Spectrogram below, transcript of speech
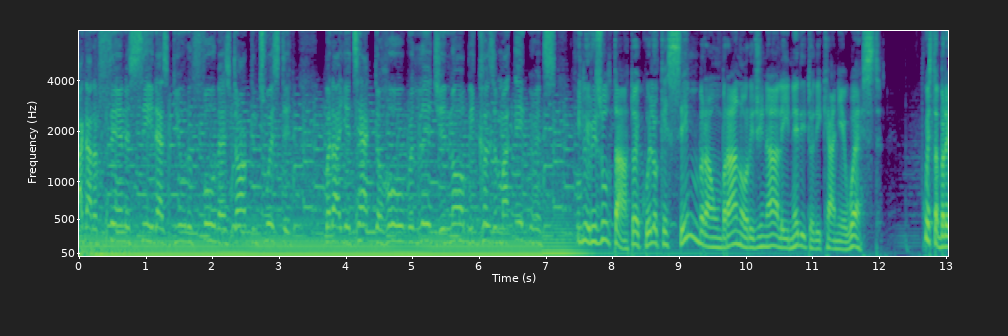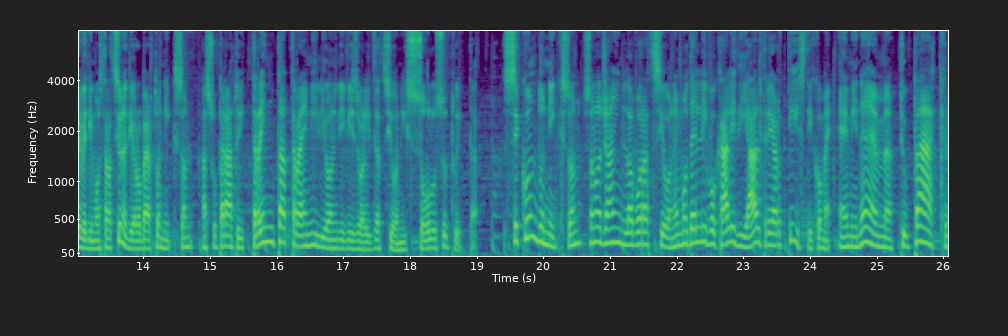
I got a fantasy that's beautiful, that's dark and twisted, but I attack the whole religion all because of my ignorance. Il risultato è quello che sembra un brano originale inedito di Kanye West. Questa breve dimostrazione di Roberto Nixon ha superato i 33 milioni di visualizzazioni solo su Twitter. Secondo Nixon sono già in lavorazione modelli vocali di altri artisti come Eminem, Tupac,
